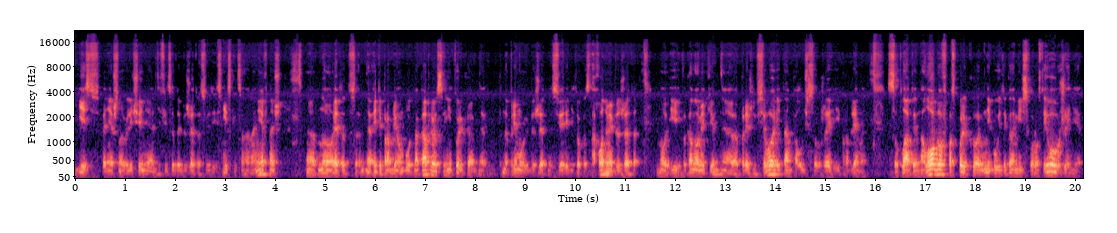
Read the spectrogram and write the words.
есть, конечно, увеличение дефицита бюджета в связи с низкой ценой на нефть, значит, но этот, эти проблемы будут накапливаться и не только э, напрямую в бюджетной сфере, не только с доходами бюджета, но и в экономике э, прежде всего, и там получится уже и проблемы с уплатой налогов, поскольку не будет экономического роста, его уже нет.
